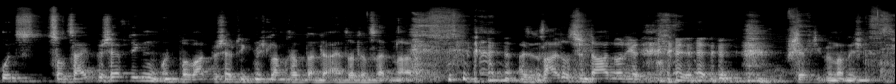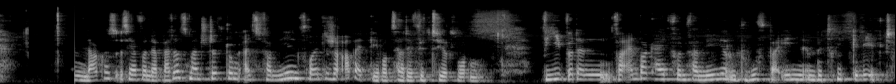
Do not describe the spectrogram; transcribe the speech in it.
uns zurzeit beschäftigen und privat beschäftigt mich langsam dann der Eintritt ins Rentenalter. also das Alter ist schon da, nur die Beschäftigung noch nicht. Lagos ist ja von der Bertelsmann Stiftung als familienfreundlicher Arbeitgeber zertifiziert worden. Wie wird denn Vereinbarkeit von Familie und Beruf bei Ihnen im Betrieb gelebt?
